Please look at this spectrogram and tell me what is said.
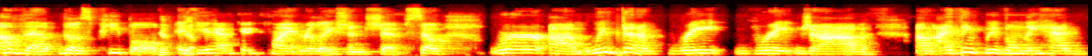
of the, those people Yep, if yep. you have good client relationships so we're um, we've done a great great job um, i think we've only had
